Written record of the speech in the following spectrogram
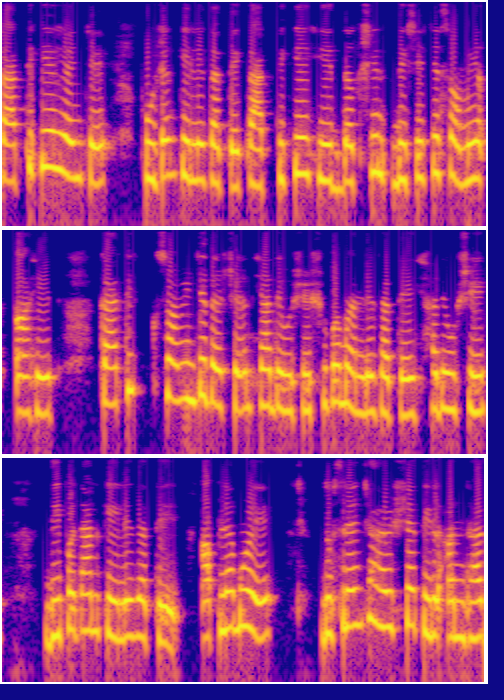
कार्तिकेय यांचे पूजन केले जाते. कार्तिकेय हे दक्षिण दिशेचे स्वामी आहेत. कार्तिक स्वामींचे दर्शन ह्या दिवशी शुभ मानले जाते. ह्या दिवशी दीपदान केले जाते. आपल्यामुळे दुसऱ्यांच्या आयुष्यातील अंधार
